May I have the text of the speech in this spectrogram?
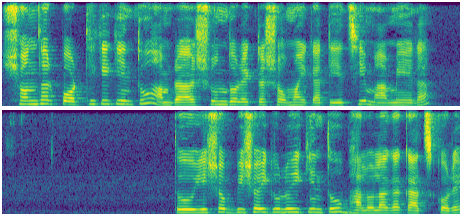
সন্ধ্যার পর থেকে কিন্তু আমরা সুন্দর একটা সময় কাটিয়েছি, মা মেয়েরা। তো এসব বিষয়গুলোই কিন্তু ভালো লাগা কাজ করে।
